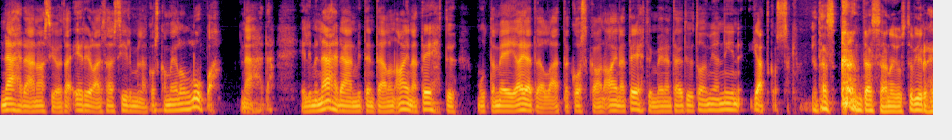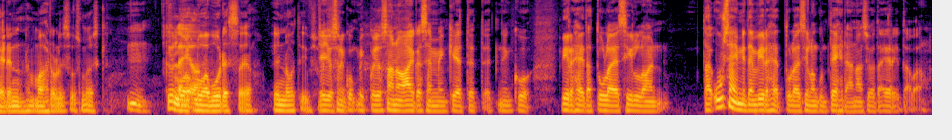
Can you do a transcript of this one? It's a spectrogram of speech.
nähdään asioita erilaisilla silmillä, koska meillä on lupa – nähdä. Eli me nähdään, miten täällä on aina tehty, mutta me ei ajatella, että koska on aina tehty, meidän täytyy toimia niin jatkossakin. Ja tässä, tässähän on just virheiden mahdollisuus myöskin. Mm. Kyllä Luo, Luovuudessa ja innovatiivisuudessa. Ja jos niin kuin Mikko jo sanoi aikaisemminkin, että, että, että niin kuin virheitä tulee silloin, tai useimmiten virheet tulee silloin, kun tehdään asioita eri tavalla.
